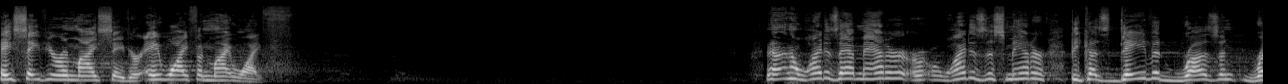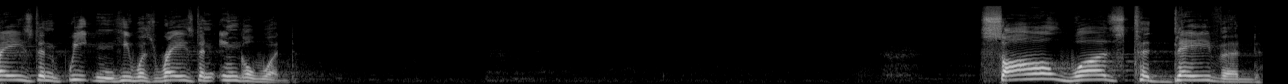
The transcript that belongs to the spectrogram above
a savior and my savior, a wife and my wife. Now, now, why does that matter? Or why does this matter? Because David wasn't raised in Wheaton, he was raised in Englewood. Saul was to David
